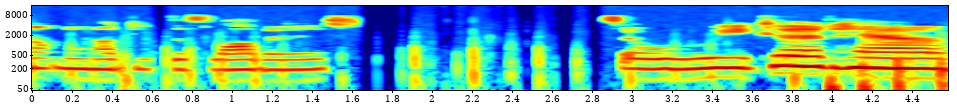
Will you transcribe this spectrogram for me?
I don't know how deep this lava is. So we could have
